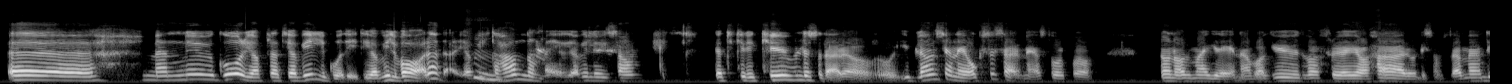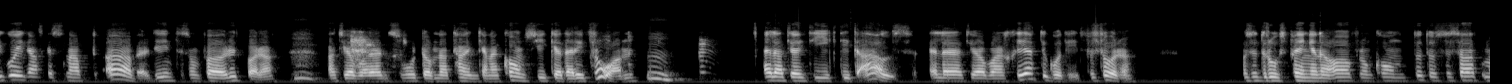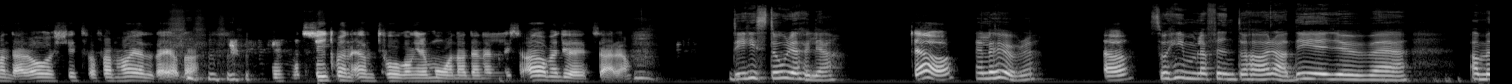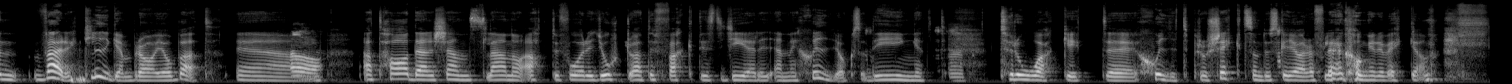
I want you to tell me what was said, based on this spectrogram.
Eh, men nu går jag för att jag vill gå dit. Jag vill vara där. Jag vill Mm. ta hand om mig. och Jag vill liksom... Jag tycker det är kul och sådär. Och, och ibland känner jag också så här när jag står på någon av de här grejerna. Bara, Gud, varför är jag här? Och liksom så. Men det går ju ganska snabbt över. Det är inte som förut bara. Att jag bara, så fort de där tankarna kom så gick jag därifrån. Mm. Eller att jag inte gick dit alls. Eller att jag bara sket att gå dit. Förstår du? Och så drogs pengarna av från kontot och så satt man där. Åh shit, vad fan har jag det där jävla... Så gick man en, två gånger i månaden eller liksom. Ja, men du vet så här. Det är historia Julia, Ja, eller hur? Ja. Så himla fint att höra. Det är ju eh, ja, men verkligen bra jobbat. Eh, Ja. Att ha den känslan och att du får det gjort och att det faktiskt ger dig energi också. Det är inget Mm. tråkigt eh, skitprojekt som du ska göra flera gånger i veckan.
